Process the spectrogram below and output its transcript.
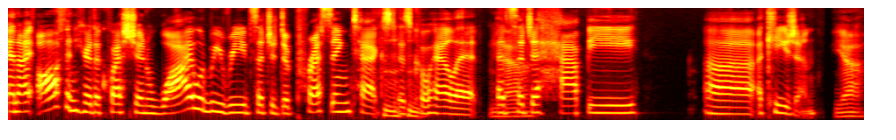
And I often hear the question why would we read such a depressing text as Kohelet Yeah. at such a happy uh, occasion? Yeah.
